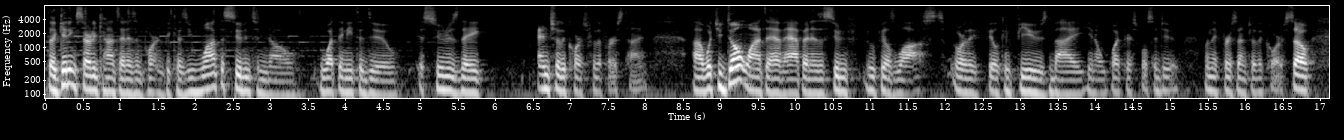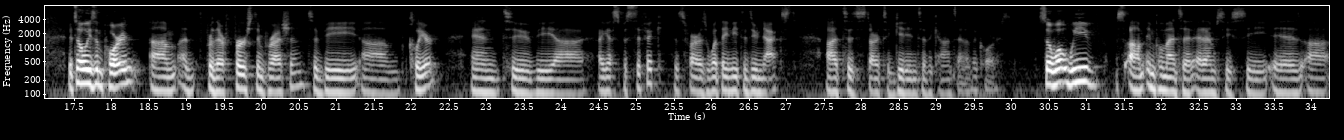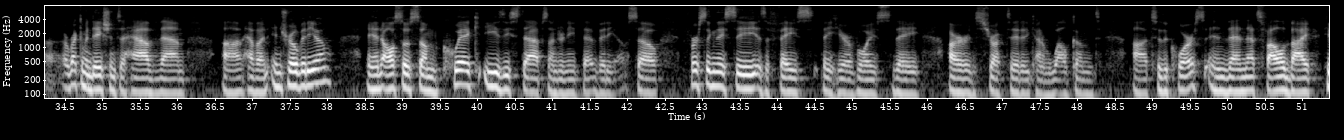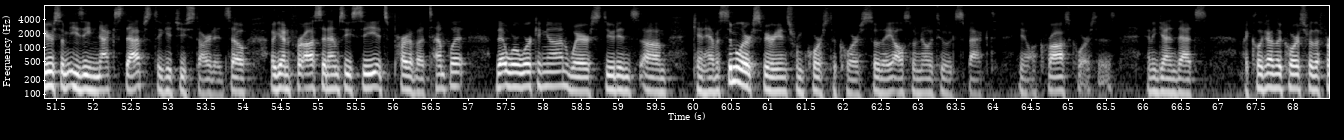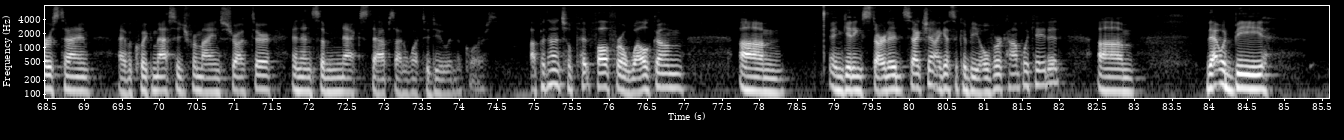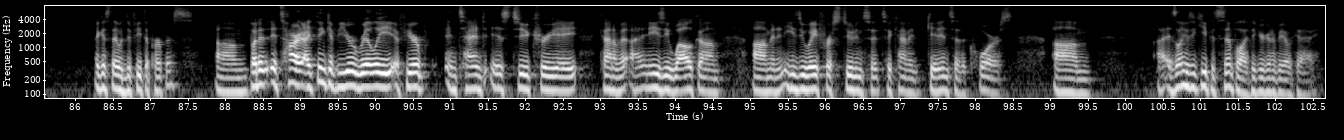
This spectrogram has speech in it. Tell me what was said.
The getting started content is important because you want the student to know what they need to do as soon as they enter the course for the first time. Uh, what you don't want to have happen is a student who feels lost or they feel confused by you know what they're supposed to do when they first enter the course. So it's always important um, uh, for their first impression to be um, clear and to be, uh, I guess, specific as far as what they need to do next uh, to start to get into the content of the course. So what we've um, implemented at MCC is uh, a recommendation to have them uh, have an intro video and also some quick, easy steps underneath that video. So the first thing they see is a face, they hear a voice, they are instructed and kind of welcomed uh, to the course. And then that's followed by, here's some easy next steps to get you started. So again, for us at MCC, it's part of a template that we're working on where students um, can have a similar experience from course to course so they also know what to expect you know, across courses. And again, that's, I click on the course for the first time, I have a quick message from my instructor, and then some next steps on what to do in the course. A potential pitfall for a welcome um, and getting started section, I guess it could be overcomplicated. Um, that would be I guess that would defeat the purpose. Um, but it, it's hard. I think if you're really, if your intent is to create kind of a, an easy welcome um, and an easy way for students to, to kind of get into the course, um, uh, as long as you keep it simple, I think you're going to be okay.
